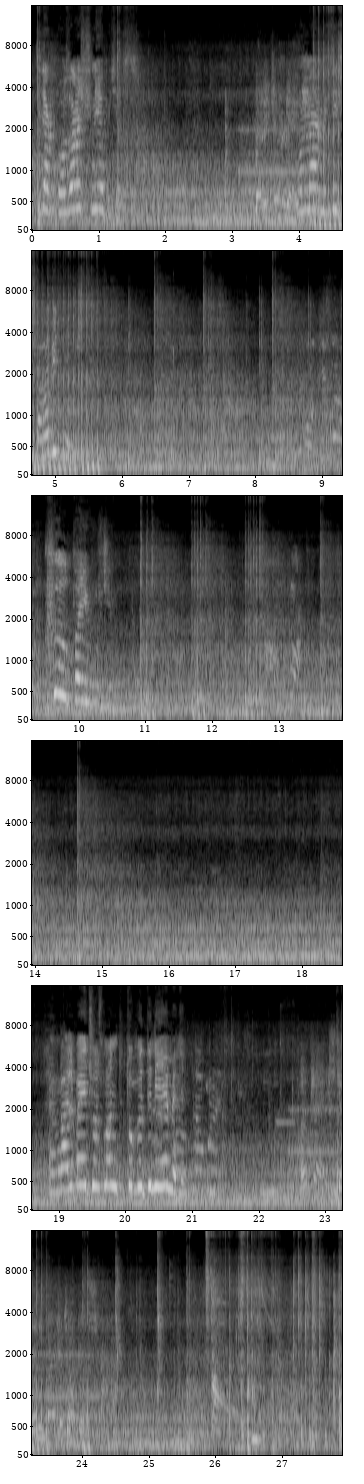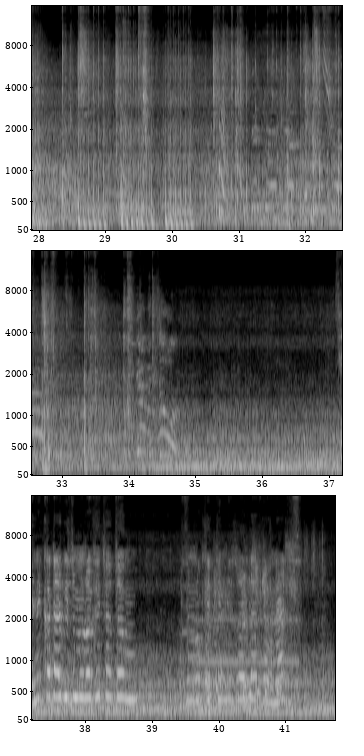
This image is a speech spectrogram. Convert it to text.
Bir dakika o zaman şunu yapacağız. Bunun mermisi inşallah bitmemiştir. Kıl payı vuracağım. Sen galiba hiç Osmanlı tokadını yemedin. Okay, standing by for targets. Senin kadar bizim roket atam, bizim roketimiz var derken?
